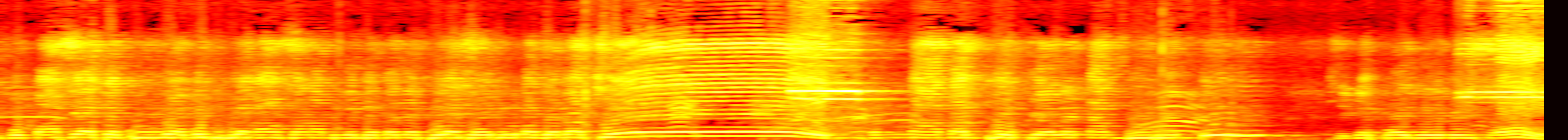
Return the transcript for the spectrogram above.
oh, masih ada gula di belakang sana dengan datanya bola saya di rumah C Nathan bogel nang buritur sehingga poin kali ini oh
